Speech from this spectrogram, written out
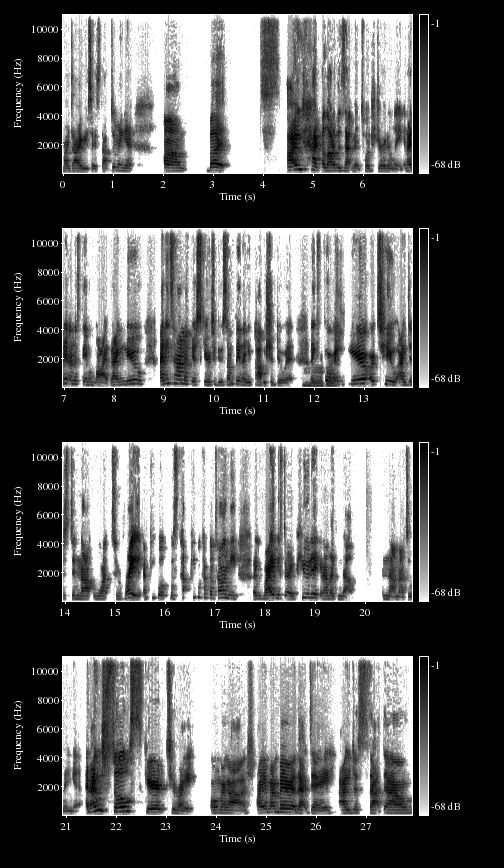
my diary so i stopped doing it Um, but I had a lot of resentment towards journaling and I didn't understand why, but I knew anytime like you're scared to do something, then you probably should do it. Mm-hmm. Like for a year or two, I just did not want to write. And people was t- people kept on telling me like writing is therapeutic. And I'm like, no, no, I'm not doing it. And I was so scared to write. Oh my gosh. I remember that day I just sat down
